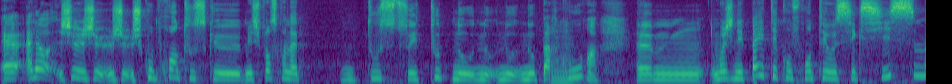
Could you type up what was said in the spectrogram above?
Alors, je- je comprends tout ce que. Mais je pense qu'on a tous et toutes nos, nos- parcours. Euh, moi, je n'ai pas été confrontée au sexisme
